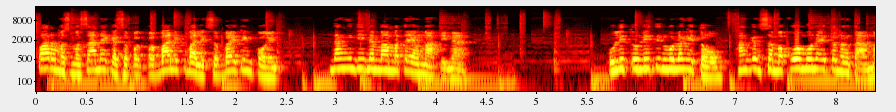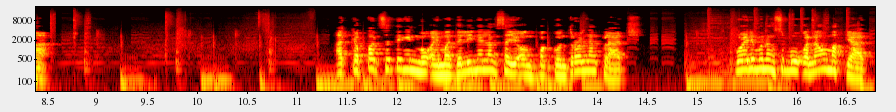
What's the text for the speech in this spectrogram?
para mas masanay ka sa pagpabalik-balik sa biting point nang hindi namamatay ang makina. Ulit-ulitin mo lang ito hanggang sa makuha mo na ito ng tama. At kapag sa tingin mo ay madali na lang sa'yo ang pagkontrol ng clutch, pwede mo nang subukan na umakyat,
